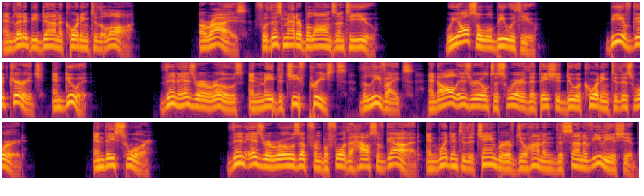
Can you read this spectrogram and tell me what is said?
and let it be done according to the law. Arise, for this matter belongs unto you. We also will be with you. Be of good courage, and do it. Then Ezra arose and made the chief priests, the Levites, and all Israel to swear that they should do according to this word. And they swore. Then Ezra rose up from before the house of God, and went into the chamber of Johanan the son of Eliashib.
